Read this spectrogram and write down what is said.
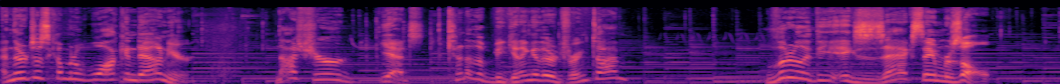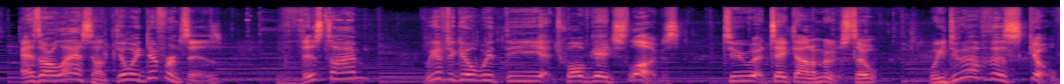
and they're just coming walking down here. Not sure, yeah, it's kind of the beginning of their drink time. Literally the exact same result as our last hunt. The only difference is, this time, we have to go with the 12 gauge slugs to take down a moose. So we do have the scope.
